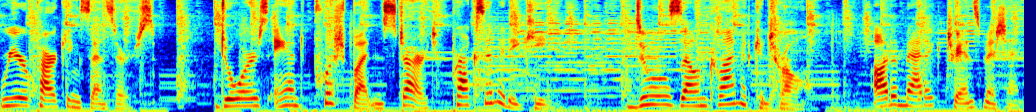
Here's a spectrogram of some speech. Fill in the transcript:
rear parking sensors, doors and push button start proximity key, dual zone climate control, automatic transmission,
